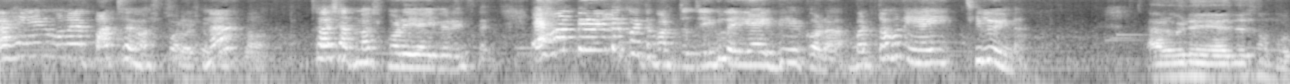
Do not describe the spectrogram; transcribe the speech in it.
কাহিনীর মনে হয় পাঁচ ছয় মাস পরে না ছয় সাত মাস পরে এআই বেরিয়েছে এখন বেরোইলে কইতে পারতো যে এগুলো এআই দিয়ে করা বাট তখন এআই ছিলই না আর ওইটা এই যে সম্ভব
